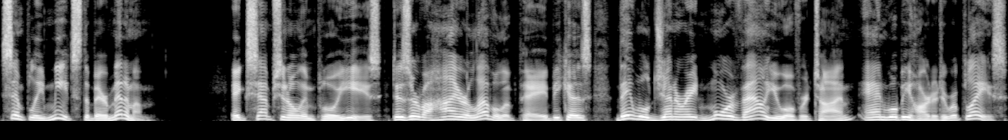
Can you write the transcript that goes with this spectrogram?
simply meets the bare minimum. Exceptional employees deserve a higher level of pay because they will generate more value over time and will be harder to replace.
